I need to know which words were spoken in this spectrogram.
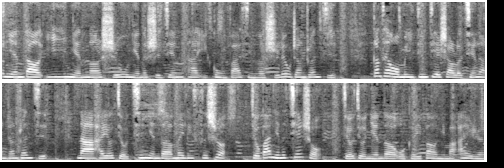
六年到一一年呢，十五年的时间，他一共发行了十六张专辑。刚才我们已经介绍了前两张专辑，那还有九七年的《魅力四射》，九八年的《牵手》，九九年的《我可以抱你吗，爱人》，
